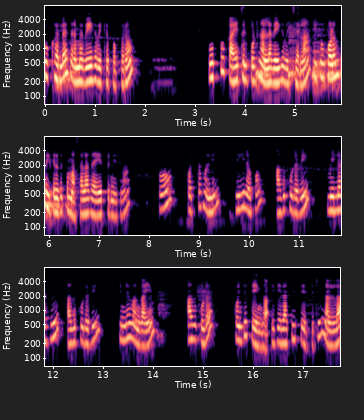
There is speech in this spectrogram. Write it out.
குக்கரில் இதை நம்ம வேக வைக்க போகிறோம் உப்பு காயத்தூள் போட்டு நல்லா வேக வச்சிடலாம். இப்போ குழம்பு வைக்கிறதுக்கு மசாலா தயார் பண்ணிடலாம். இப்போது கொத்தமல்லி ஜீரகம் அது கூடவே மிளகு அது கூடவே சின்ன வெங்காயம் அது கூட கொஞ்சம் தேங்காய். இது எல்லாத்தையும் சேர்த்துட்டு நல்லா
